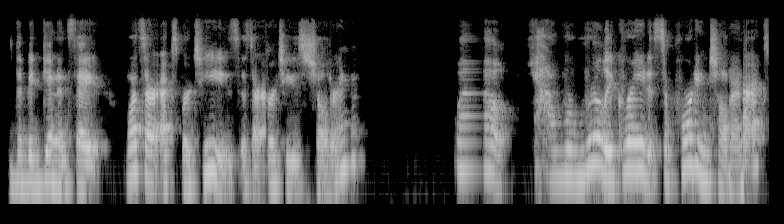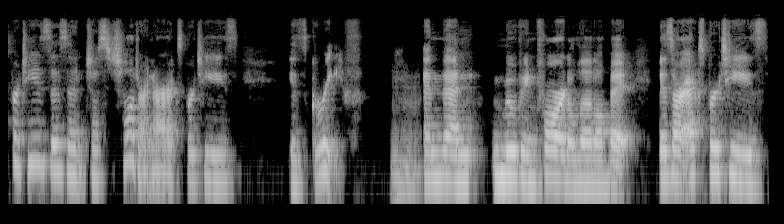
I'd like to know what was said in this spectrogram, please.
the beginning and say what's our expertise? Is our expertise children? Well yeah we're really great at supporting children. Our expertise isn't just children. Our expertise is grief. Mm-hmm. and then moving forward a little bit is our expertise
